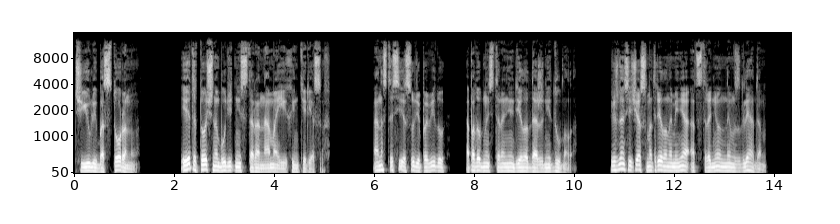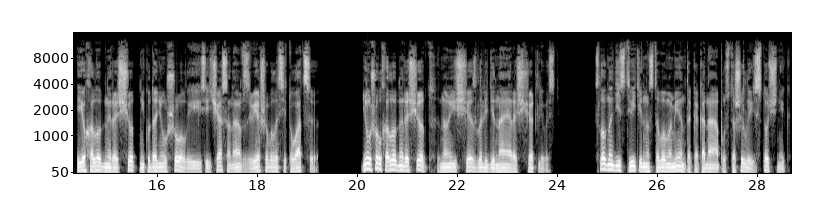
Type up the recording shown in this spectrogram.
чью-либо сторону, и это точно будет не сторона моих интересов. Анастасия, судя по виду, о подобной стороне дела даже не думала. Княжна сейчас смотрела на меня отстраненным взглядом, ее холодный расчет никуда не ушел, и сейчас она взвешивала ситуацию. Не ушел холодный расчет, но исчезла ледяная расчетливость. Словно действительно с того момента, как она опустошила источник,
